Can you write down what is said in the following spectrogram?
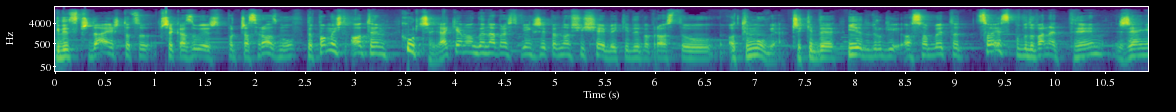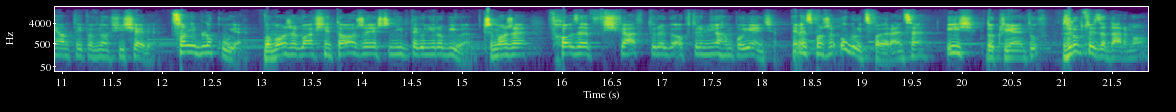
gdy sprzedajesz to, co przekazujesz podczas rozmów, to pomyśl o tym, kurczę, jak ja mogę nabrać większej pewności siebie, kiedy po prostu o tym mówię. Czy kiedy idę do drugiej osoby, to co jest spowodowane tym, że nie mam tej pewności siebie? Co mnie blokuje? Bo może właśnie to, że jeszcze nigdy tego nie robiłem. Czy może wchodzę w świat, którego, o którym nie mam pojęcia. No więc może ubróć swoje ręce, iść do klientów, zrób coś za darmo,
